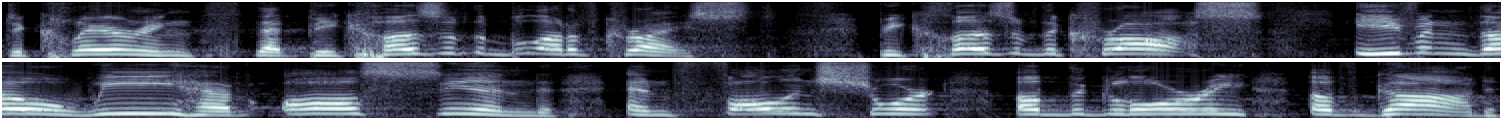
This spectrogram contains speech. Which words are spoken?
declaring that because of the blood of Christ, because of the cross, even though we have all sinned and fallen short of the glory of God,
